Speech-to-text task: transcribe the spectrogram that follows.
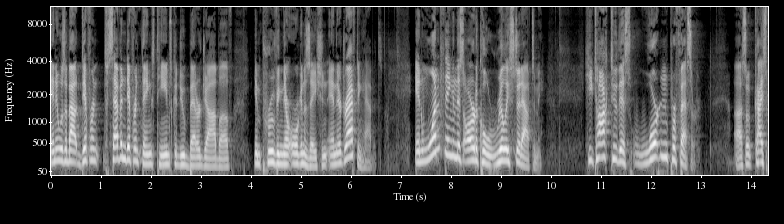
and it was about different seven different things teams could do better job of improving their organization and their drafting habits. And one thing in this article really stood out to me. he talked to this Wharton professor. Uh, so, guy's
